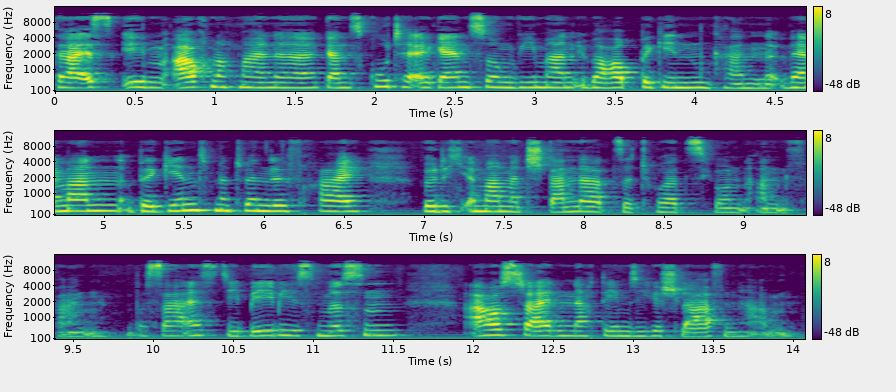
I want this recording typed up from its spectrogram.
Da ist eben auch nochmal eine ganz gute Ergänzung, wie man überhaupt beginnen kann. Wenn man beginnt mit Windelfrei, würde ich immer mit Standardsituationen anfangen. Das heißt, die Babys müssen ausscheiden, nachdem sie geschlafen haben.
